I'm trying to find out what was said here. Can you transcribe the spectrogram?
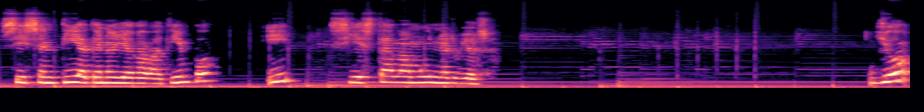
si sentía que no llegaba a tiempo y si estaba muy nerviosa. Yo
